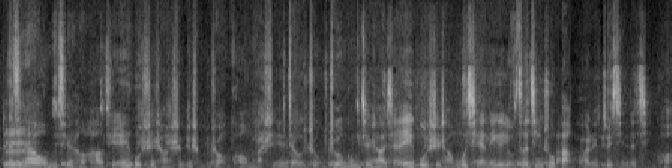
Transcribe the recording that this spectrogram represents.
那接下来我们其实很好奇，A 股市场是个什么状况？我们把时间交给朱总，朱总给我们介绍一下 A 股市场目前的一个有色金属板块的最新的情况。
